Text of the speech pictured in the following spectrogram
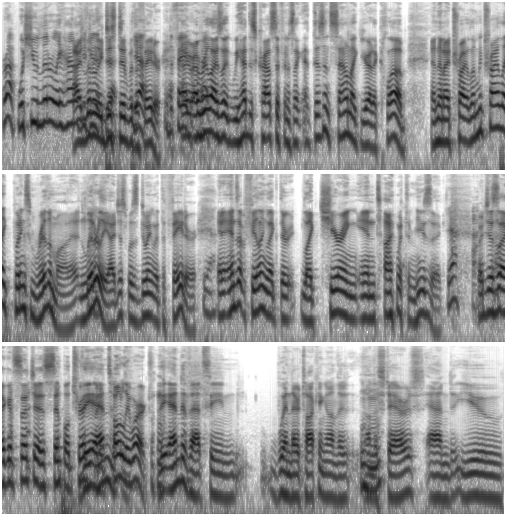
rah, which you literally had. I literally just did with the fader. With the fader. I, I realized like we had this crowd stuff, and it's like it doesn't sound like you're at a club. And then I try, let me try like putting some rhythm on it, and literally I just was doing it with the fader, Yeah. and it ends up feeling like they're like cheering in time with the music. Yeah. which is like it's such a simple trick, The but end- it totally worked. the end of that scene when they're talking on the on Mm-hmm. the stairs and you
